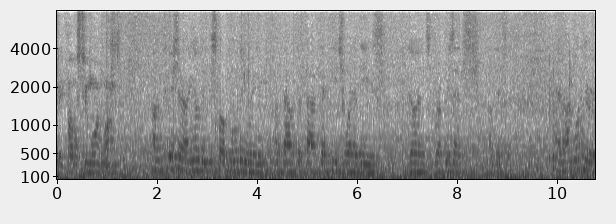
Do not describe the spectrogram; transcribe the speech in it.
Okay, folks, two more. Marcus? Uh, Commissioner, I know that you spoke movingly about the fact that each one of these guns represents a victim. And I wonder,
